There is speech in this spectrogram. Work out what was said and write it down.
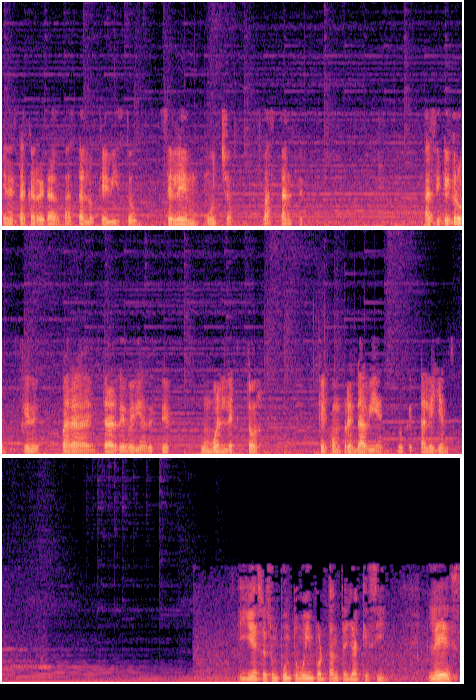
en esta carrera hasta lo que he visto se lee mucho bastante. Así que creo que para entrar deberías de ser un buen lector que comprenda bien lo que está leyendo Y eso es un punto muy importante, ya que si lees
